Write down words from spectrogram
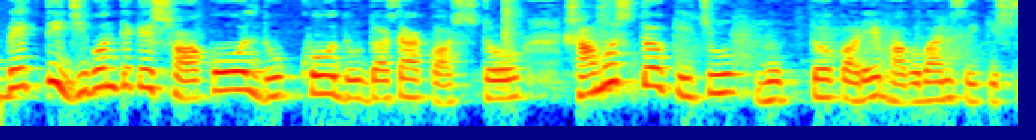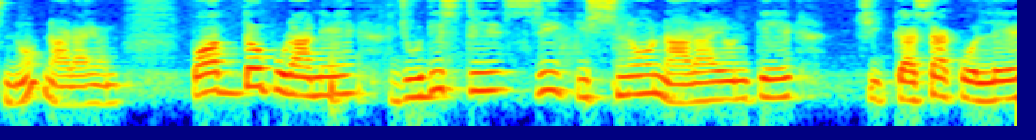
ব্যক্তি জীবন থেকে সকল দুঃখ, দুর্দশা, কষ্ট, সমস্ত কিছু মুক্ত করে ভগবান শ্রীকৃষ্ণ নারায়ণ। পদ্ম পুরাণে যুধিষ্ঠির শ্রীকৃষ্ণ নারায়ণকে জিজ্ঞাসা করলেন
